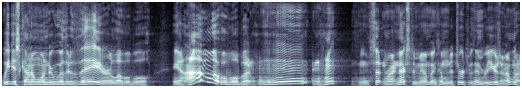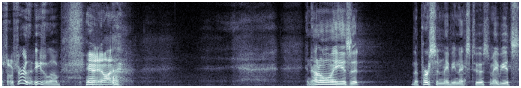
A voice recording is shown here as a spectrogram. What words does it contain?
we just kind of wonder whether they are lovable. Yeah, I'm lovable, but. Mm-hmm, mm-hmm. Sitting right next to me. I've been coming to church with him for years, and I'm not so sure that he's loved. And, you know, and not only is it the person maybe next to us, maybe it's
